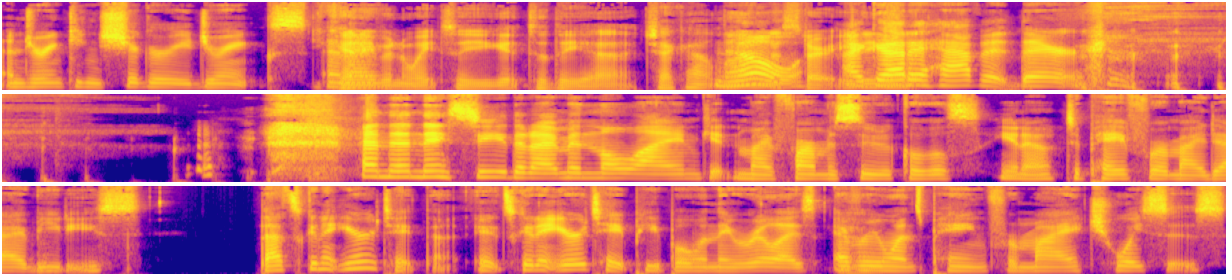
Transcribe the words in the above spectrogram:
and drinking sugary drinks. You and can't I- even wait till you get to the uh, checkout line to start eating I gotta it? have it there. and then they see that I'm in the line getting my pharmaceuticals, you know, to pay for my diabetes. That's going to irritate them. It's going to irritate people when they realize Yeah. everyone's paying for my choices.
